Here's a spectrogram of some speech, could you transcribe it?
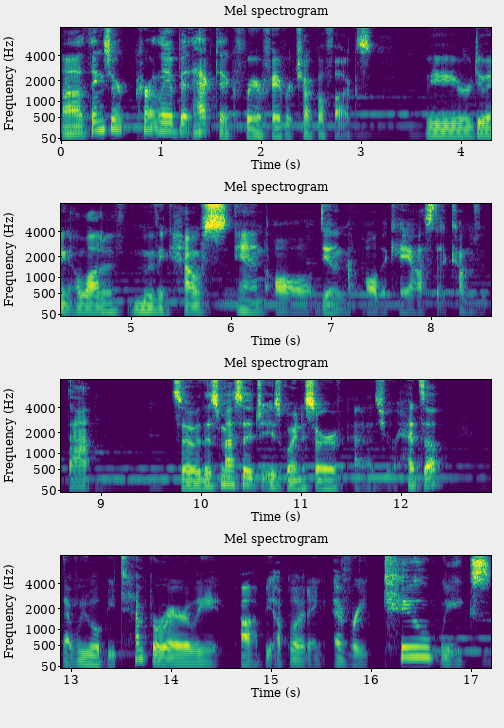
uh, things are currently a bit hectic for your favorite chuckle fucks. We're doing a lot of moving house and all dealing with all the chaos that comes with that. So this message is going to serve as your heads up that we will be temporarily uh, be uploading every two weeks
